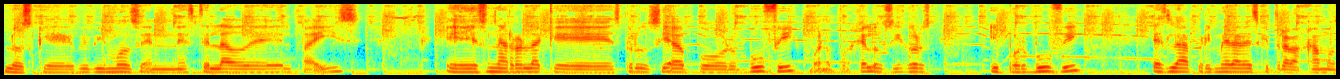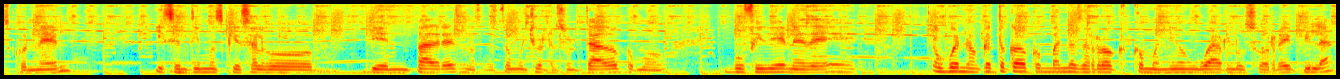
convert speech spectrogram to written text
los que vivimos en este lado del país. Es una rola que es producida por Buffy, bueno por Hello Seahorse y por Buffy. Es la primera vez que trabajamos con él y sentimos que es algo bien padre, nos gustó mucho el resultado, como Buffy viene de, bueno, aunque ha tocado con bandas de rock como Neon Warlus o Rey Pila,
